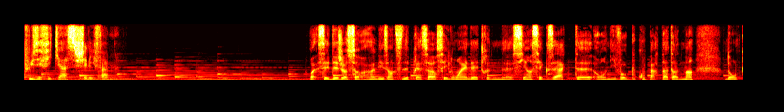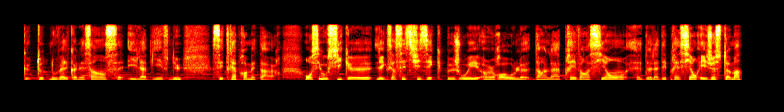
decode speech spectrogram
plus efficaces chez les femmes. Ouais, c'est déjà ça. Hein. Les antidépresseurs, c'est loin d'être une science exacte. Euh, on y va beaucoup par tâtonnement. Donc, toute nouvelle connaissance est la bienvenue. C'est très prometteur. On sait aussi que l'exercice physique peut jouer un rôle dans la prévention euh, de la dépression et justement,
